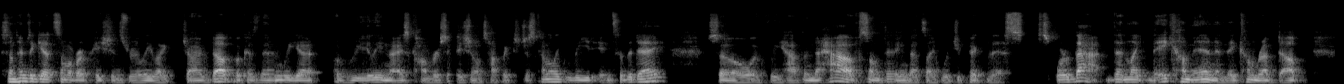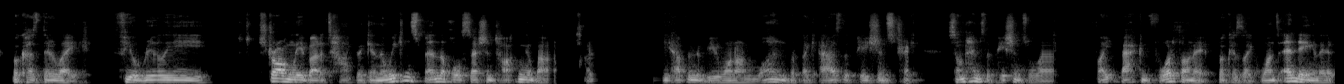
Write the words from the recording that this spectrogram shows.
Sometimes it gets some of our patients really like jived up because then we get a really nice conversational topic to just kind of like lead into the day. So if we happen to have something that's like, would you pick this or that? Then like they come in and they come revved up because they're like feel really strongly about a topic. And then we can spend the whole session talking about happen to be one-on-one but like as the patients train sometimes the patients will like fight back and forth on it because like one's ending and then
